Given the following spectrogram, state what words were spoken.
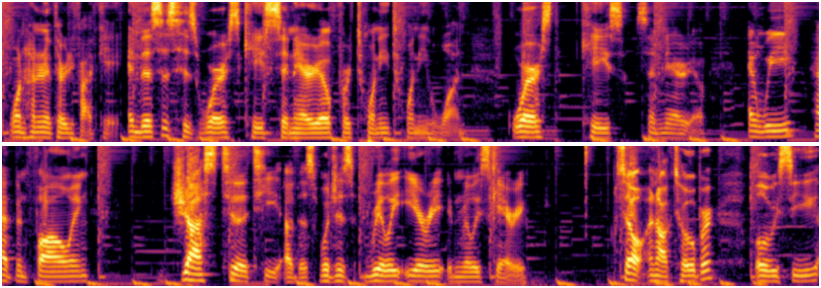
135k. And this is his worst case scenario for 2021. Worst case scenario. And we have been following just to the T of this, which is really eerie and really scary. So in October, will we see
